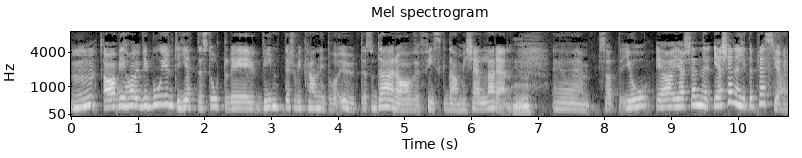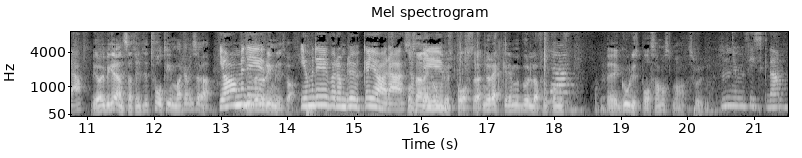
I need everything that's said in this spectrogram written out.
mm, ja, vi, har, vi bor ju inte jättestort och det är vinter så vi kan inte vara ute. Så därav fiskdamm i källaren. Eh, så att jo, jag, jag, känner, jag känner lite press gör jag. Vi har ju begränsat det till två timmar kan vi säga. Ja, men Det det, är väl rimligt, va? Jo men det är vad de brukar göra. Så Och sen att det, en godispåse. Nu räcker det med bullar för då kommer... Eh, godispåsar måste man ha, tror jag. Mm, ja, men fiskdamm.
